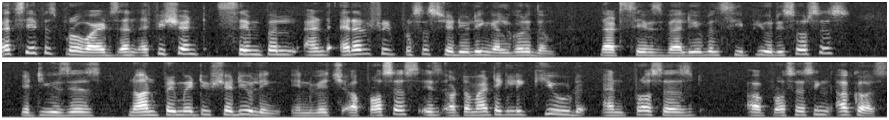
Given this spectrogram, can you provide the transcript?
FCFS provides an efficient simple and error-free process scheduling algorithm that saves valuable CPU resources it uses non-preemptive scheduling in which a process is automatically queued and processed a processing occurs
